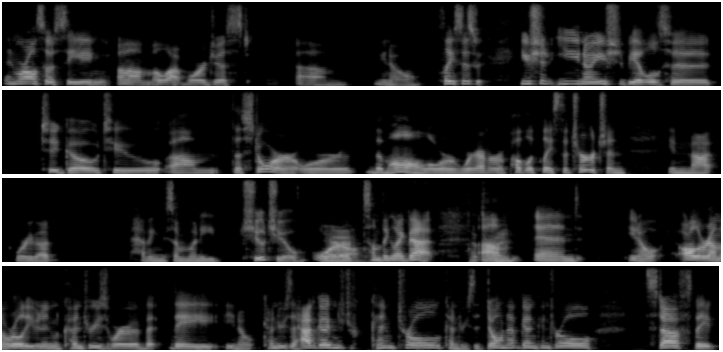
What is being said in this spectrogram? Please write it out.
and we're also seeing um, a lot more just um, you know places you should you know you should be able to to go to um, the store or the mall or wherever a public place the church and you know, not worry about having somebody shoot you or Yeah. something like that That's um, right. and you know all around the world even in countries where that they you know countries that have gun control countries that don't have gun control stuff they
